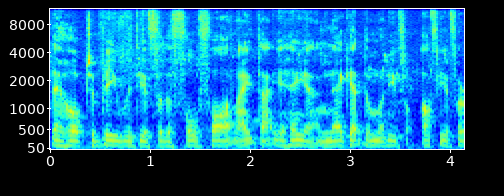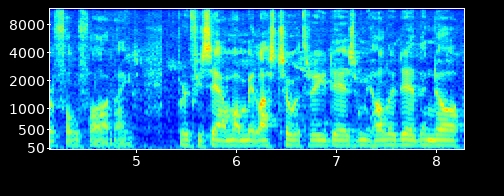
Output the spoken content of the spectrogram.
they hope to be with you for the full fortnight that you're here and they get the money for, off you for a full fortnight. But if you say I'm on my last two or three days of my holiday they know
